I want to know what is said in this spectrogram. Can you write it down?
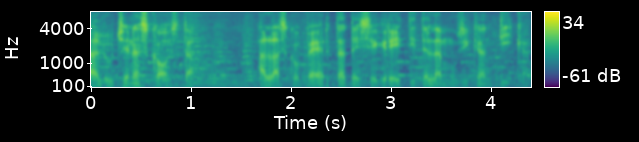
La luce nascosta, alla scoperta dei segreti della musica antica.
